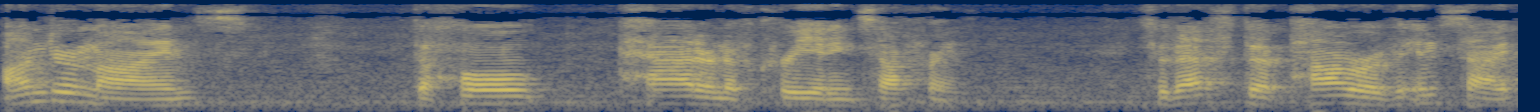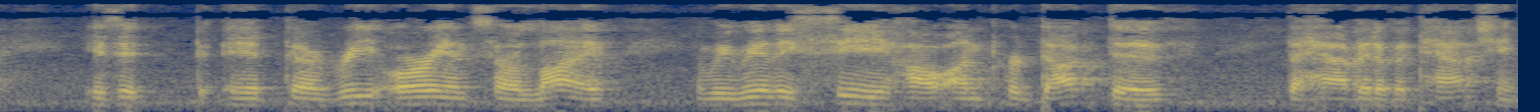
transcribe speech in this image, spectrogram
undermines the whole pattern of creating suffering. So that's the power of insight. Is it it uh, reorients our life, and we really see how unproductive the habit of attaching,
